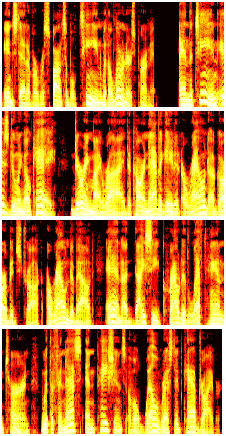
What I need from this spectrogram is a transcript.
instead of a responsible teen with a learner's permit. And the teen is doing okay. During my ride, the car navigated around a garbage truck, a roundabout, and a dicey, crowded left hand turn with the finesse and patience of a well rested cab driver.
